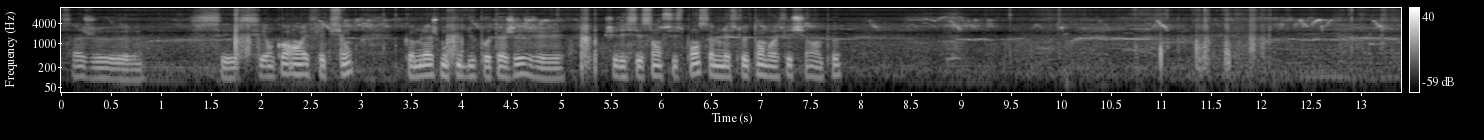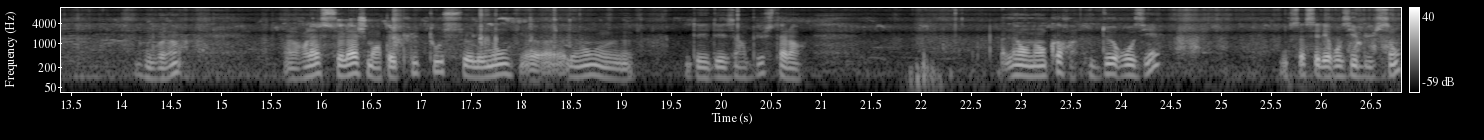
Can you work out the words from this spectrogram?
Ça, je c'est encore en réflexion. Comme là, je m'occupe du potager, j'ai laissé ça en suspens. Ça me laisse le temps de réfléchir un peu. Voilà. Alors là, ceux-là, je ne me rappelle plus tous le nom, euh, le nom euh, des, des, arbustes. Là, on a encore deux rosiers. Donc ça, c'est les rosiers buissons.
